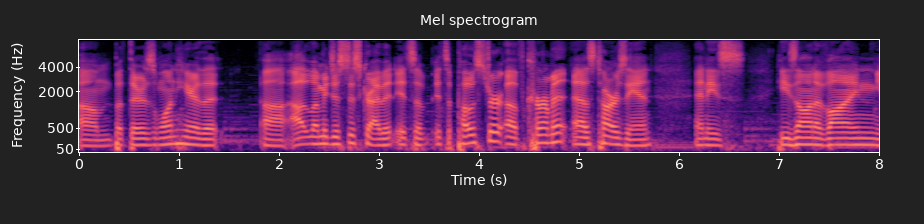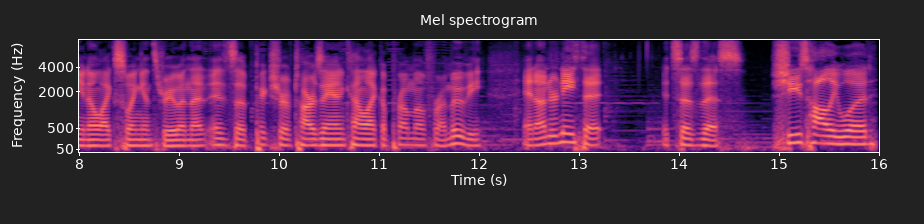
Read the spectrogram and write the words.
Um, but there's one here that uh, uh, let me just describe it. It's a it's a poster of Kermit as Tarzan, and he's he's on a vine, you know, like swinging through, and that it's a picture of Tarzan, kind of like a promo for a movie. And underneath it, it says this: "She's Hollywood,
